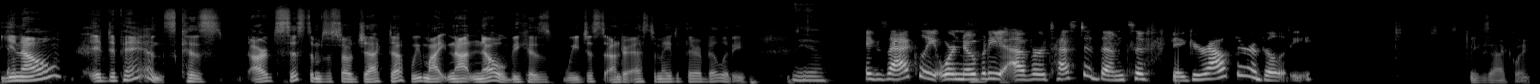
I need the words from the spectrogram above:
You know, it depends because our systems are so jacked up. We might not know because we just underestimated their ability. Yeah. exactly. Or nobody ever tested them to figure out their ability. Exactly.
